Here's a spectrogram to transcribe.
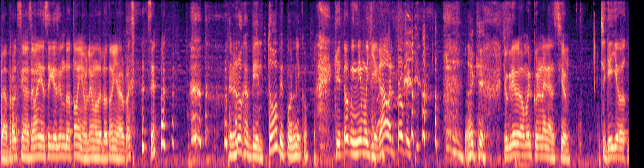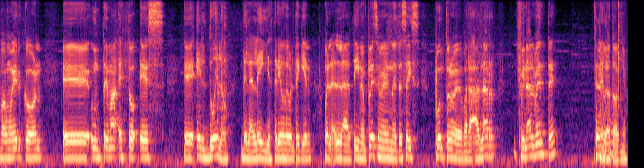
la próxima semana ya sigue siendo otoño. Hablemos del otoño la próxima semana. Pero no cambié el topic, pues, Nico. ¿Qué topic? Ni hemos llegado al topic. Ok. Yo creo que vamos a ir con una canción. Chiquillos, vamos a ir con eh, un tema. Esto es eh, el duelo de la ley. Estaríamos de vuelta aquí en Hola Latino, en PlayStation 96.9 para hablar finalmente del otoño.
